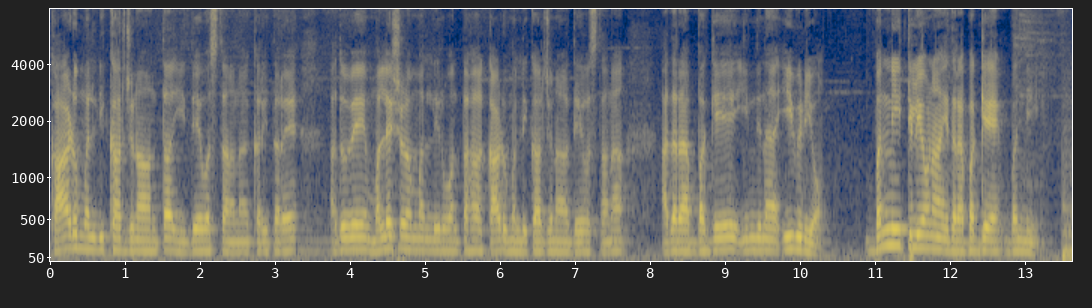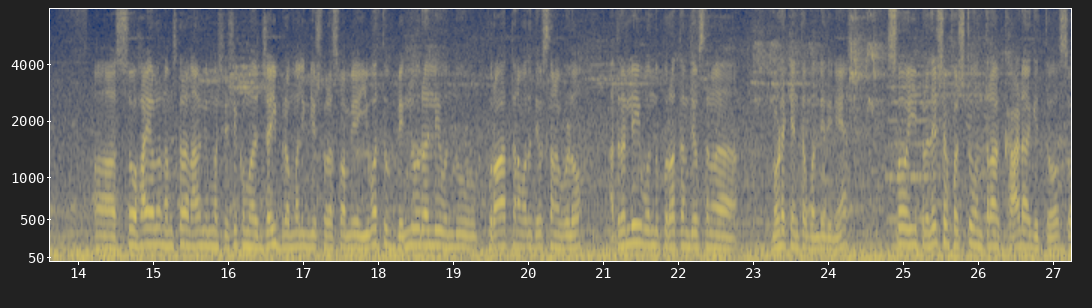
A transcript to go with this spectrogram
ಕಾಡು ಮಲ್ಲಿಕಾರ್ಜುನ ಅಂತ ಈ ದೇವಸ್ಥಾನನ ಕರೀತಾರೆ. ಅದುವೇ ಮಲ್ಲೇಶ್ವರಮಲ್ಲಿರುವಂತಹ ಕಾಡು ಮಲ್ಲಿಕಾರ್ಜುನ ದೇವಸ್ಥಾನ. ಅದರ ಬಗ್ಗೆಯೇ ಇಂದಿನ ಈ ವಿಡಿಯೋ. ಬನ್ನಿ, ತಿಳಿಯೋಣ ಇದರ ಬಗ್ಗೆ. ಬನ್ನಿ. ಸೊ ಹಾಯ್ ಹಲೋ ನಮಸ್ಕಾರ. ನಾನು ನಿಮ್ಮ ಶಶಿಕುಮಾರ್. ಜೈ ಬ್ರಹ್ಮಲಿಂಗೇಶ್ವರ ಸ್ವಾಮಿ. ಇವತ್ತು ಬೆಂಗಳೂರಲ್ಲಿ ಒಂದು ಪುರಾತನವಾದ ದೇವಸ್ಥಾನಗಳು. ಅದರಲ್ಲಿ ಒಂದು ಪುರಾತನ ದೇವಸ್ಥಾನ ನೋಡೋಕ್ಕೆ ಅಂತ ಬಂದಿದ್ದೀನಿ. ಸೊ ಈ ಪ್ರದೇಶ ಫಸ್ಟು ಒಂಥರ ಕಾಡಾಗಿತ್ತು. ಸೊ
